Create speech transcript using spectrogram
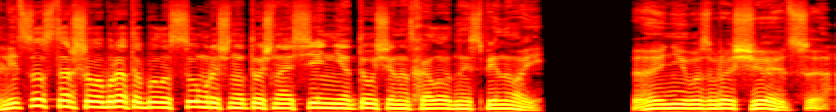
Лицо старшего брата было сумрачно, точно осенняя туча над холодной спиной. «Они возвращаются».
